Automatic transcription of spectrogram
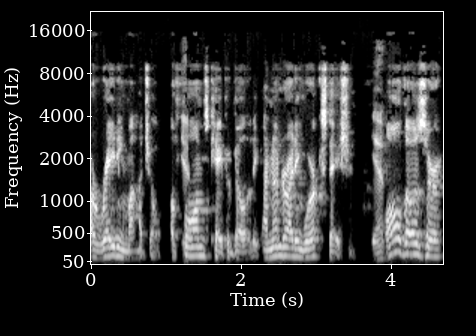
a rating module, a yep. forms capability, an underwriting workstation. Yep. All those are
